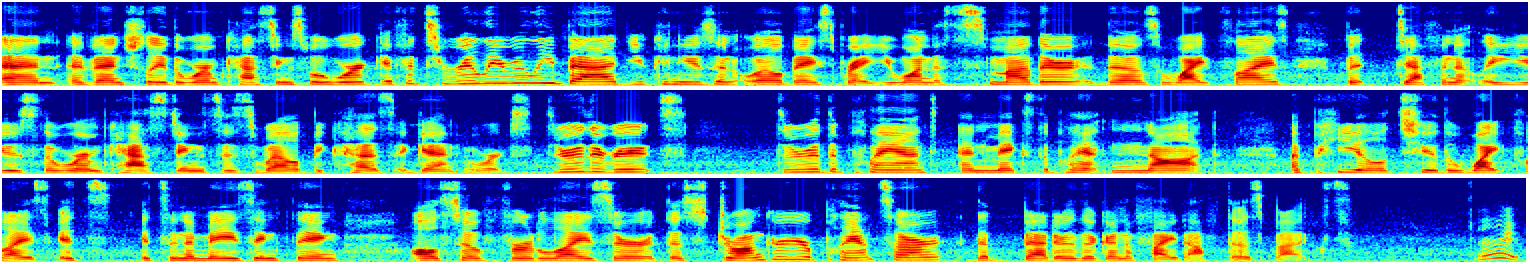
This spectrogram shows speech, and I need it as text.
And eventually the worm castings will work. If it's really, really bad, you can use an oil based spray. You want to smother those white flies, but definitely use the worm castings as well because, again, it works through the roots, through the plant, and makes the plant not appeal to the white flies. It's it's an amazing thing. Also fertilizer. The stronger your plants are, the better they're going to fight off those bugs. All right.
